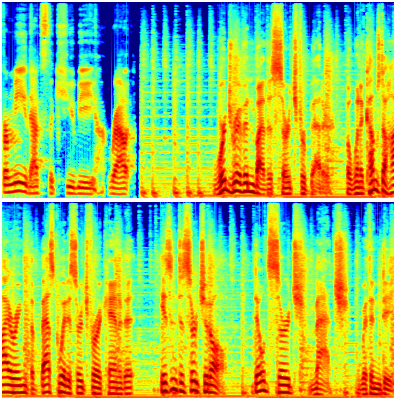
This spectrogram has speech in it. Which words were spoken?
for me, that's the QB route. We're driven by the search for better. But when it comes to hiring, the best way to search for a candidate isn't to search at all. Don't search match with Indeed.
